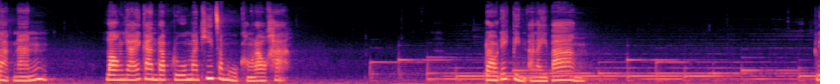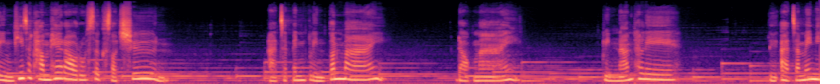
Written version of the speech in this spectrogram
จากนั้น ลองย้ายการรับรู้มาที่จมูกของเราค่ะ เราได้กลิ่นอะไรบ้าง กลิ่นที่จะทำให้เรารู้สึกสดชื่น อาจจะเป็นกลิ่นต้นไม้ ดอกไม้ กลิ่นน้ำทะเล หรืออาจจะไม่มี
